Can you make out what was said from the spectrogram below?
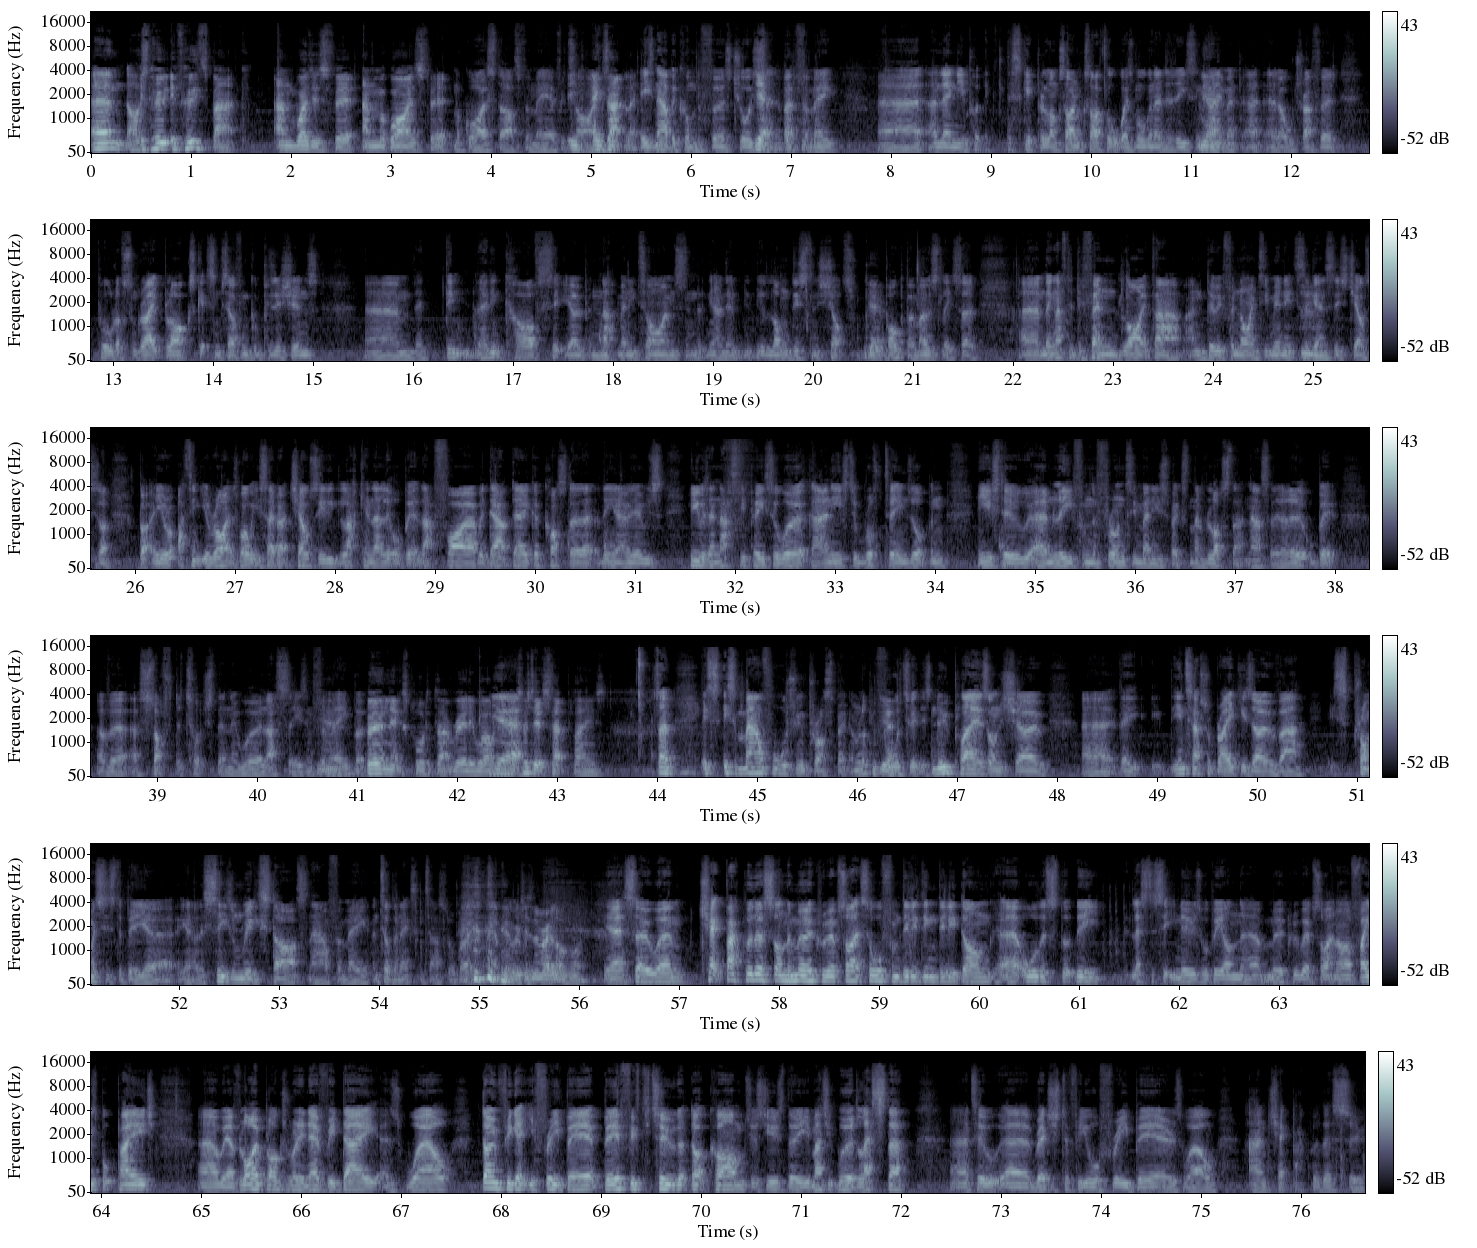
Um, I If, who, if Huth's back and Wes is fit and Maguire's fit, Maguire starts for me every he- time. exactly. He's now become the first choice Yeah, centre back for me. Uh, and then you put the, the skipper alongside him because I thought Wes Morgan had a decent Yeah. game at, at, at Old Trafford. Pulled off some great blocks, gets himself in good positions. Um, they didn't they didn't carve City open that many times, and you know the, the long distance shots from Yeah. Pogba mostly. So um, they're going to have to defend like that and do it for 90 minutes Mm. against this Chelsea side. But you're, I think you're right as well. What you say about Chelsea lacking a little bit of that fire without Diego Costa. You know, he was he was a nasty piece of work, and he used to rough teams up, and he used to um, lead from the front in many respects, and they've lost that now. So they're a little bit of a, a softer touch than they were last season for Yeah. me. But Burnley exploited that really well, Yeah. especially at set plays. so it's it's a mouth-watering prospect. I'm looking forward Yeah. to it. There's new players on show. Uh, they, the international break is over. It promises to be, uh, you know, the season really starts now for me until the next international break. which is a very long one. Yeah, so um, check back with us on the Mercury website. It's all from Dilly Ding Dilly Dong. Uh, all the, the Leicester City news will be on the Mercury website and on our Facebook page. Uh, we have live blogs running every day as well. Don't forget your free beer, beer52.com. Just use the magic word Leicester uh, to uh, register for your free beer as well. And check back with us soon.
